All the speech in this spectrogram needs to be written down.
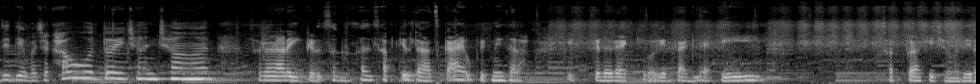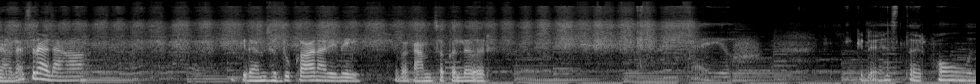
जे देवाच्या खाऊ होतोय छान छान. सगळं राडा इकडे सगळं काल साफ केलं तर आज काय उपयोग नाही झाला. इकडे रॅकी वगैरे काढले आहे. सगळा किचनमध्ये राडाच राडा. इकडे आमचं दुकान आलेलं आहे. हे बघा आमचा कलर. इकडे तर फोन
